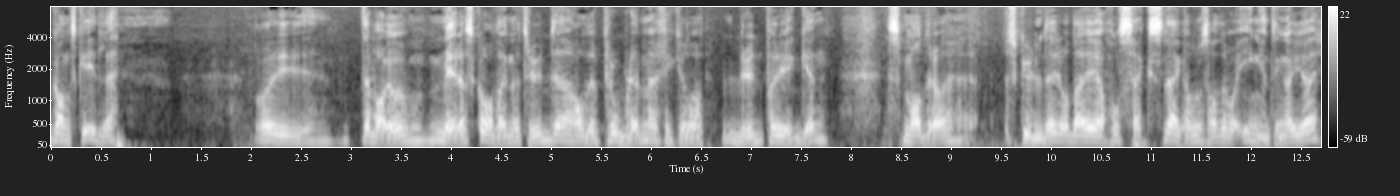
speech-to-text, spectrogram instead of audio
ganske ille. Og det var jo mer skada enn jeg trodde. Jeg hadde problemer. Jeg fikk jo da brudd på ryggen, smadra skulder. Og det er iallfall seks leger som sa det var ingenting å gjøre.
